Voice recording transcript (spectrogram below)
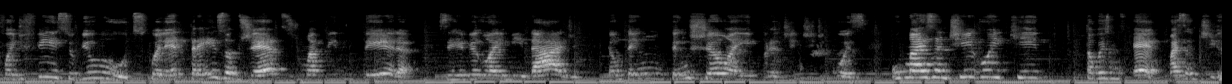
foi difícil, viu, Lu? Escolher três objetos de uma vida inteira. Você revelou aí minha idade. Então tem um, tem um chão aí pra, de, de, de coisas. O mais antigo e que talvez. É, mais antigo.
